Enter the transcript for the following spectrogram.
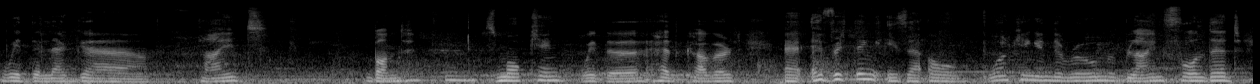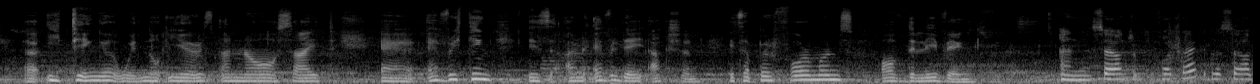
with the leg uh, tied, bond, mm-hmm. smoking with the head covered. Uh, everything is uh, oh, working in the room, blindfolded, uh, eating with no ears and no sight. Uh, everything is an everyday action. It's a performance of the living and third project, the third.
